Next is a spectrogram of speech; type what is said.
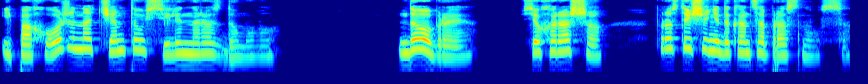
и, похоже, над чем-то усиленно раздумывал. «Доброе. Все хорошо. Просто еще не до конца проснулся».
